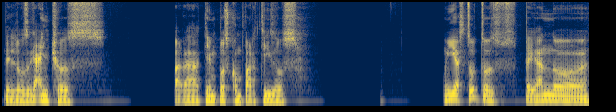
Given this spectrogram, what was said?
de los ganchos para tiempos compartidos. Muy astutos, pegando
